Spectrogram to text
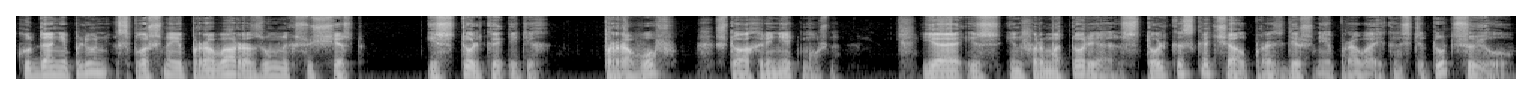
Куда ни плюнь, сплошные права разумных существ. И столько этих правов, что охренеть можно. Я из информатория столько скачал про здешние права и Конституцию.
